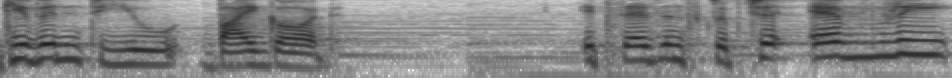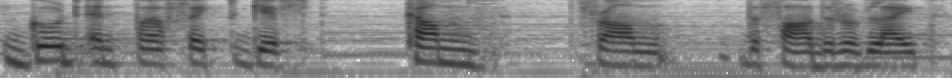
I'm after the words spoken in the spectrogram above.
given to you by God. It says in Scripture, every good and perfect gift comes from the Father of lights.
